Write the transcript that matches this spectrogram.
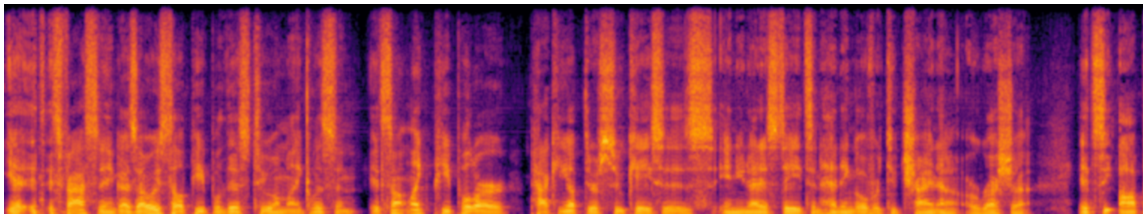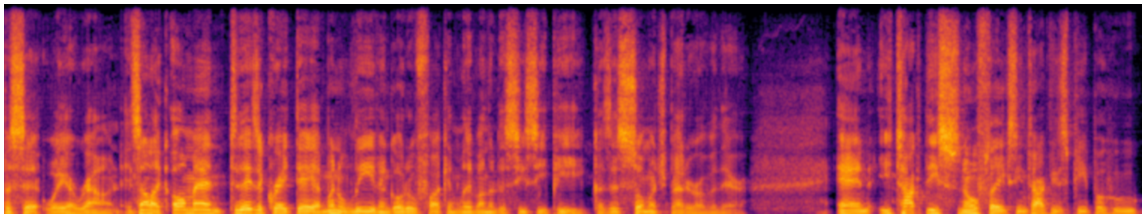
Yeah, it's fascinating, guys. I always tell people this too. I'm like, listen, it's not like people are packing up their suitcases in United States and heading over to China or Russia. It's the opposite way around. It's not like, oh man, today's a great day. I'm going to leave and go to fucking live under the CCP because it's so much better over there. And you talk to these snowflakes, you talk to these people who,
